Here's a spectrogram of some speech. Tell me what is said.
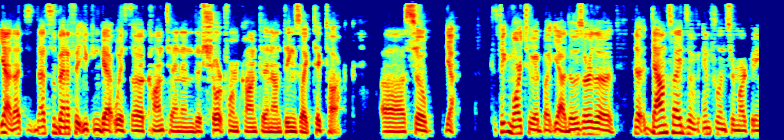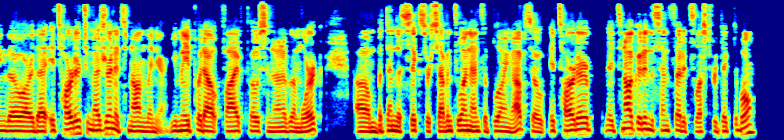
yeah, that's, that's the benefit you can get with, uh, content and the short form content on things like TikTok. Uh, so yeah, can speak more to it, but yeah, those are the, the downsides of influencer marketing though are that it's harder to measure and it's non-linear. You may put out five posts and none of them work. Um, but then the sixth or seventh one ends up blowing up. So it's harder. It's not good in the sense that it's less predictable.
